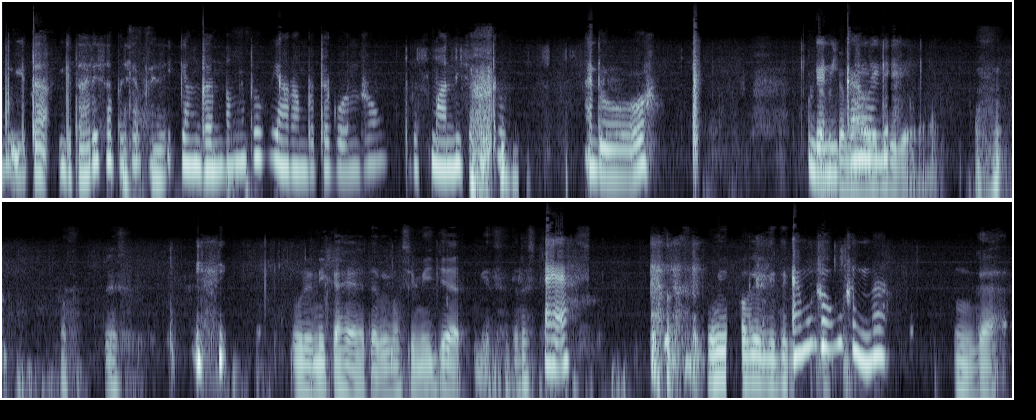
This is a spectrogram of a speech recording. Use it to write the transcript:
gita gitaris apa siapa sih yang ganteng tuh, yang rambutnya gondrong, terus manis gitu. Aduh. Udah nikah lagi. juga. Terus, udah nikah ya tapi masih mijat gitu terus Eh, oke gitu emang kamu kenal? enggak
